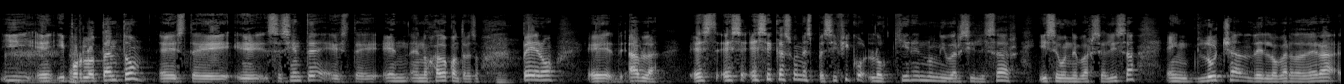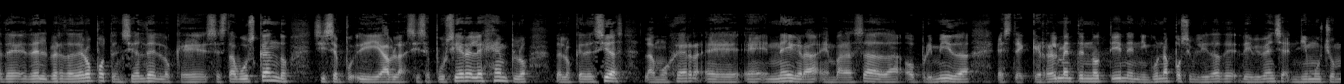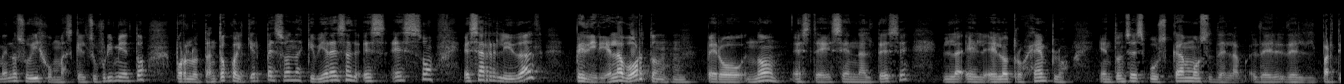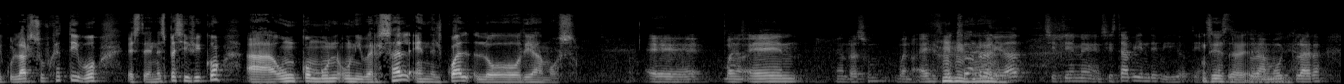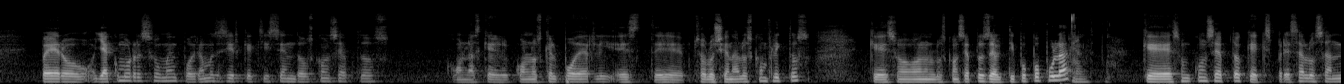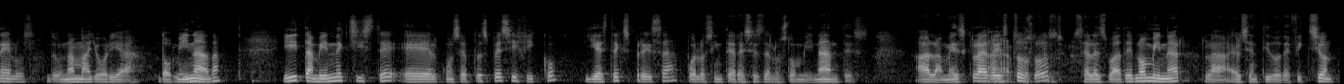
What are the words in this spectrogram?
Y, eh, y por lo tanto, este, eh, se siente este, en- enojado contra eso. Pero eh, habla, es, es- ese caso en específico lo quieren universalizar y se universaliza en lucha de lo verdadera, de- del verdadero potencial de lo que se está buscando. Si se, y habla, si se pusiera el ejemplo de lo que decías, la mujer eh, eh, negra, embarazada, oprimida, este, que realmente no tiene ninguna posibilidad de, de vivencia, ni mucho menos su hijo, más que el sufrimiento, por lo tanto cualquier persona que viera esa, es, eso, esa realidad pediría el aborto, pero no, este, se enaltece la- el, el otro ejemplo. Entonces buscamos de la- de- del particular subjetivo, este, en específico, a un común universal en el cual lo digamos. Eh, bueno, en, en resumen, bueno, el texto en realidad sí tiene, sí está bien dividido, tiene Sí, una estructura muy clara, pero ya como resumen podríamos decir que existen dos conceptos con las que con los que el poder este soluciona los conflictos, que son los conceptos del tipo popular, que es un concepto que expresa los anhelos de una mayoría dominada y también existe el concepto específico y este expresa pues los intereses de los dominantes. A la mezcla de Ah, estos dos se les va a denominar la- el sentido de ficción.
